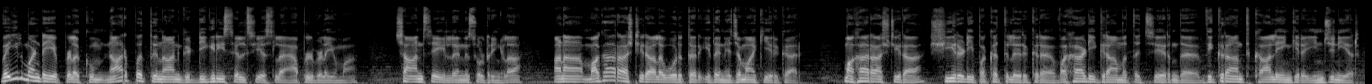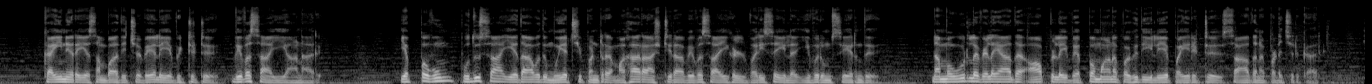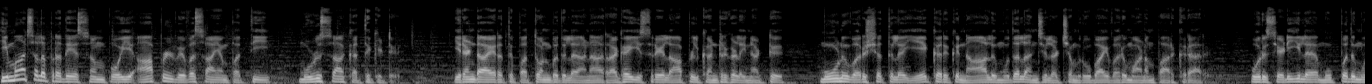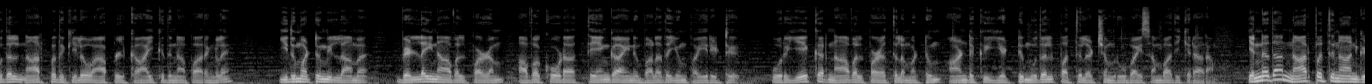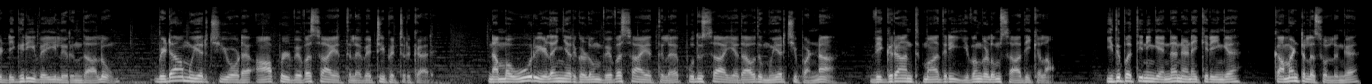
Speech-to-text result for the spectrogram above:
வெயில் மண்டையை பிளக்கும் நாற்பத்து நான்கு டிகிரி செல்சியஸ்ல ஆப்பிள் விளையுமா சான்ஸே இல்லைன்னு சொல்றீங்களா? ஆனா மகாராஷ்டிரால ஒருத்தர் இதை நிஜமாக்கி இருக்கார் மகாராஷ்டிரா ஷீரடி பக்கத்துல இருக்கிற வகாடி கிராமத்தைச் சேர்ந்த விக்ராந்த் காலேங்கிற இன்ஜினியர் கை நிறைய சம்பாதிச்ச வேலையை விட்டுட்டு விவசாயி ஆனாரு. எப்பவும் புதுசா ஏதாவது முயற்சி பண்ற மகாராஷ்டிரா விவசாயிகள் வரிசையில இவரும் சேர்ந்து நம்ம ஊர்ல விளையாத ஆப்பிளை வெப்பமான பகுதியிலேயே பயிரிட்டு சாதனை படைச்சிருக்காரு. ஹிமாச்சல பிரதேசம் போய் ஆப்பிள் விவசாயம் பத்தி முழுசா கத்துக்கிட்டு இரண்டாயிரத்து பத்தொன்பதுல ஆனா ரக இஸ்ரேல் ஆப்பிள் கன்றுகளை நட்டு மூணு வருஷத்துல ஏக்கருக்கு நாலு முதல் அஞ்சு லட்சம் ரூபாய் வருமானம் பார்க்கிறார். ஒரு செடியில முப்பது முதல் நாற்பது கிலோ ஆப்பிள் காய்க்குதுன்னா பாருங்களேன். இது மட்டும் இல்லாம வெள்ளை நாவல் பழம் அவகோடா தேங்காய்னு பலதையும் பயிரிட்டு ஒரு ஏக்கர் நாவல் பழத்துல மட்டும் ஆண்டுக்கு எட்டு முதல் பத்து லட்சம் ரூபாய் சம்பாதிக்கிறாராம். என்னதான் நாற்பத்து நான்கு டிகிரி வெயில் இருந்தாலும் விடாமுயற்சியோட ஆப்பிள் விவசாயத்துல வெற்றி பெற்றிருக்காரு. நம்ம ஊர் இளைஞர்களும் விவசாயத்துல புதுசா ஏதாவது முயற்சி பண்ணா விக்ராந்த் மாதிரி இவங்களும் சாதிக்கலாம். இது பத்தி நீங்க என்ன நினைக்கிறீங்க? கமெண்ட்ல சொல்லுங்க.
